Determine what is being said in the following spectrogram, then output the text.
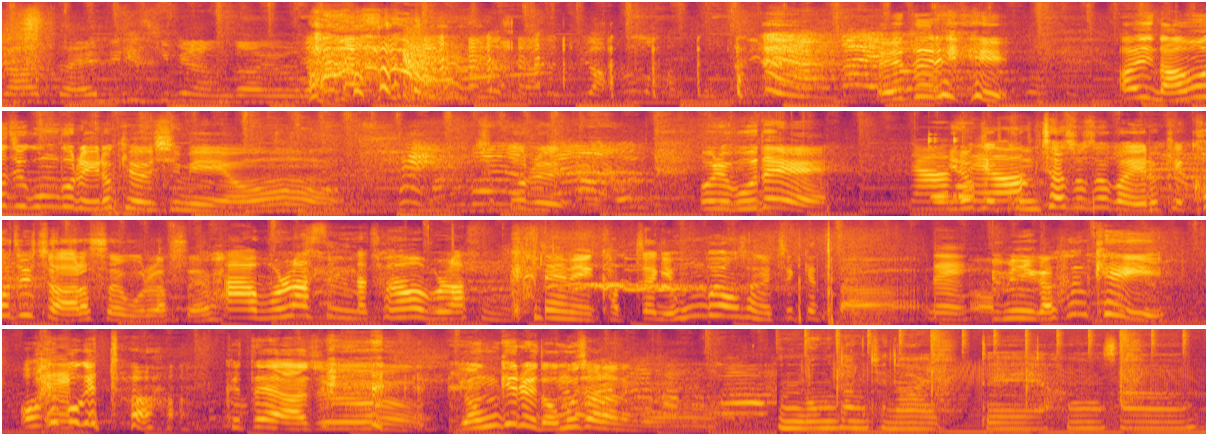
나왔다 애들이 집에 안 가요 애들이 아니 나머지 공부를 이렇게 열심히 해요. 축구를 우리 모델 이렇게 공차 소서가 이렇게 커질 줄 알았어요, 몰랐어요? 아 몰랐습니다. 전혀 몰랐습니다. 쌤이 갑자기 홍보 영상을 찍겠다. 네. 어, 유민이가 흔쾌히 어 해보겠다. 그때 아주 연기를 너무 잘하는 거예요. 운동장 지나갈 때 항상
